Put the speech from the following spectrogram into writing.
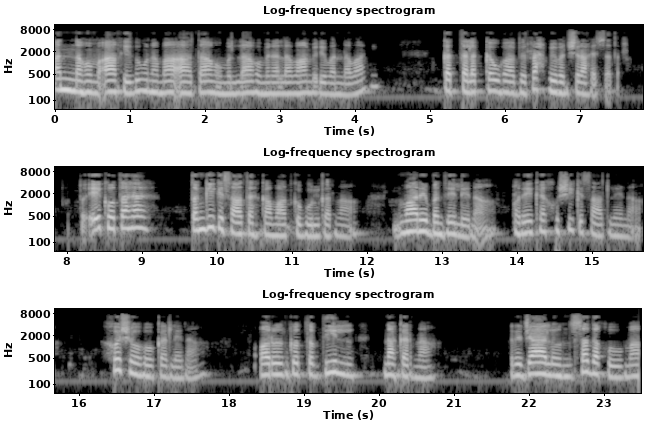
انہم آخذون ما آتاہم اللہ من الوامر والنواہی قد تلقوها بالرحب وانشراح الصدر۔ تو ایک ہوتا ہے تنگی کے ساتھ احکامات قبول کرنا، مارے بندھے لینا، اور ایک ہے خوشی کے ساتھ لینا، خوش ہو ہو کر لینا، اور ان کو تبدیل نہ کرنا۔ رجال صدق ما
